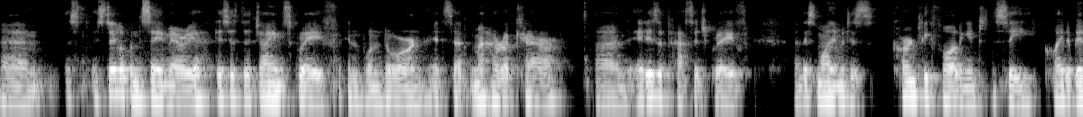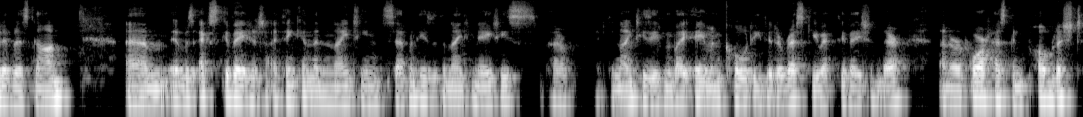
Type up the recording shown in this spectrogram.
Um, still up in the same area, this is the Giant's Grave in Bundoran. It's at Magheracar and it is a passage grave. And this monument is currently falling into the sea. Quite a bit of it is gone. Um, it was excavated, I think, in the 1970s or the 1980s, or the 90s even, by Eamon Cody, did a rescue excavation there, and a report has been published.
